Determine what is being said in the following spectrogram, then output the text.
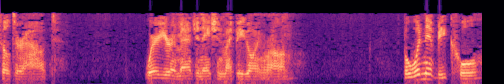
filter out where your imagination might be going wrong. But wouldn't it be cool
